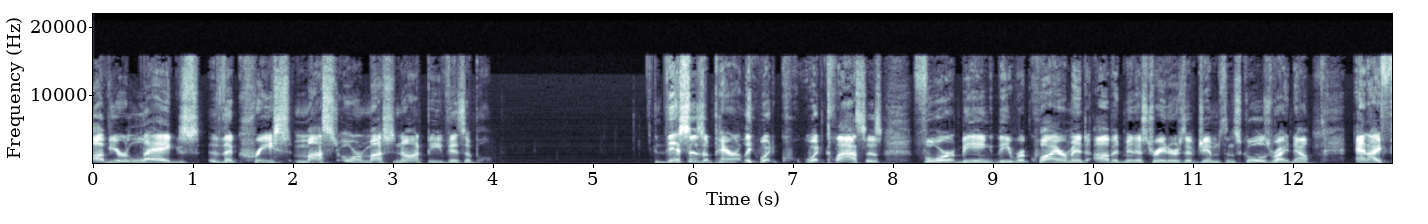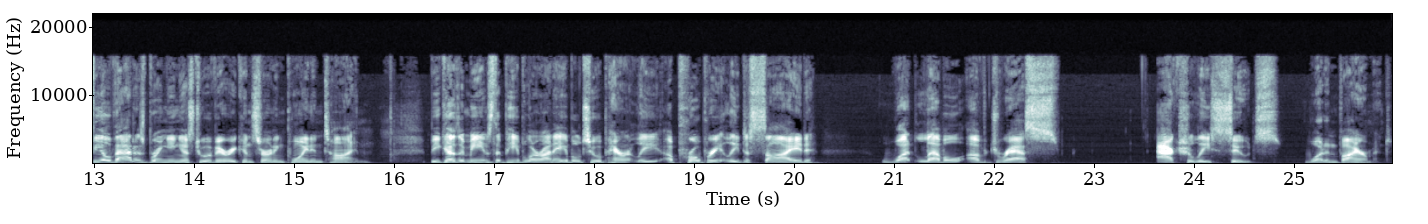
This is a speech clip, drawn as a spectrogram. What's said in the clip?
of your legs the crease must or must not be visible. This is apparently what what classes for being the requirement of administrators of gyms and schools right now. And I feel that is bringing us to a very concerning point in time because it means that people are unable to apparently appropriately decide what level of dress actually suits what environment.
